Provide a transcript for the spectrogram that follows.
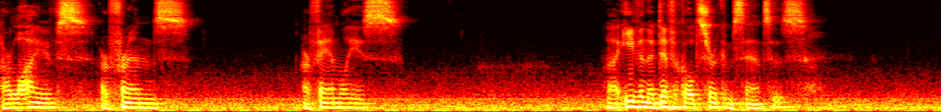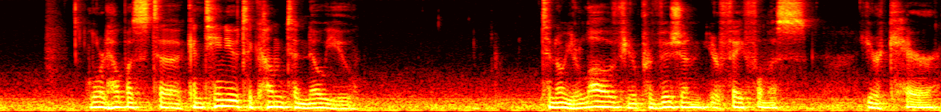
Our lives, our friends, our families, uh, even the difficult circumstances. Lord, help us to continue to come to know you, to know your love, your provision, your faithfulness, your care.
